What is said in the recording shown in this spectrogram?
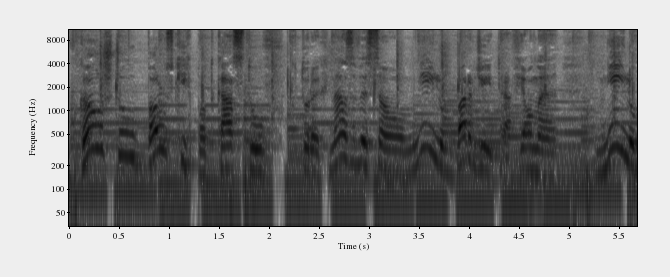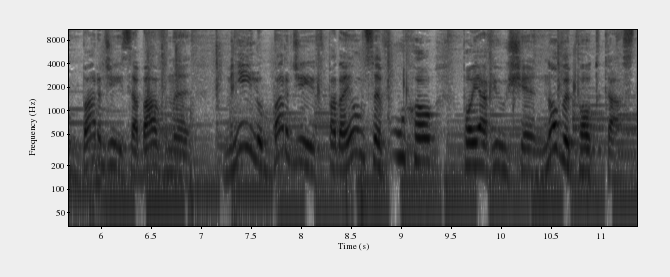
W gąszczu polskich podcastów, których nazwy są mniej lub bardziej trafione, mniej lub bardziej zabawne, mniej lub bardziej wpadające w ucho, pojawił się nowy podcast,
